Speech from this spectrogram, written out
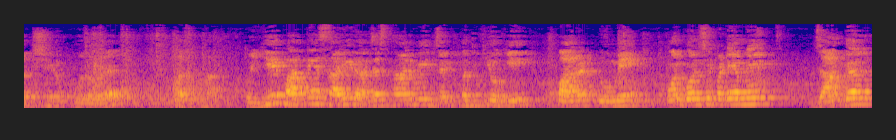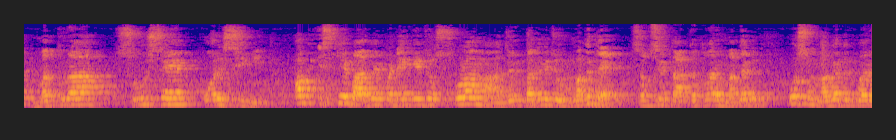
दक्षिण पूर्व तक था। तो ये बातें सारी राजस्थान में जनपद की होगी। पार्ट टू में कौन कौन से पढ़े हमने? जांगल, मथुरा, सूरसेन और सीवी अब इसके बाद में पढ़ेंगे जो सोलह महाजनपद में जो मगध है, सबसे ताकतवर मगध, उस मगध पर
